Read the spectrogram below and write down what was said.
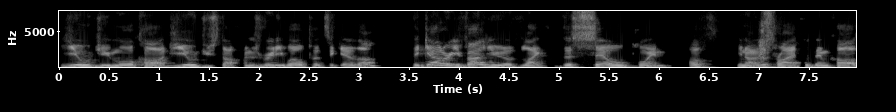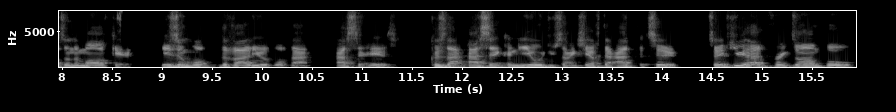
yield you more cards, yield you stuff, and is really well put together, the gallery value of like the sell point of you know, the price of them cards on the market isn't what the value of what that asset is. Because that asset can yield you something. So you have to add the two. So if you had, for example,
